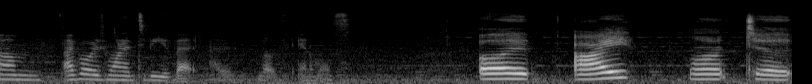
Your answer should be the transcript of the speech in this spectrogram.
Um, I've always wanted to be a vet. I love animals. Uh, I want to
